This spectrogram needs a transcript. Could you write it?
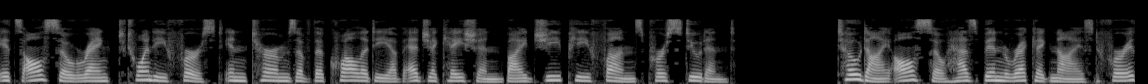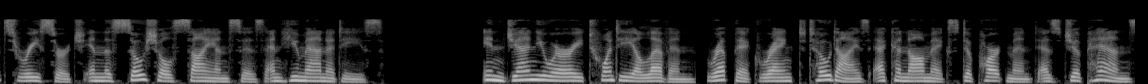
it's also ranked 21st in terms of the quality of education by GP funds per student. Todai also has been recognized for its research in the social sciences and humanities. In January 2011, RePEc ranked Todai's economics department as Japan's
